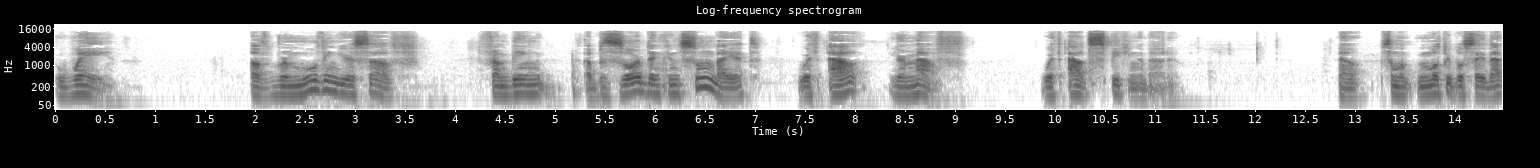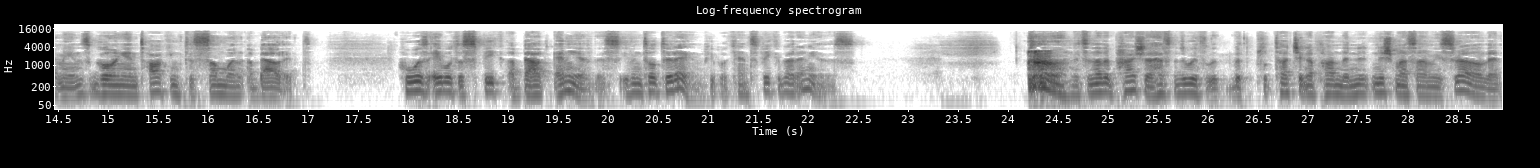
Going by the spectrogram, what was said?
way of removing yourself from being absorbed and consumed by it without your mouth, without speaking about it. Now, some, most people say that means going and talking to someone about it who was able to speak about any of this, even till today. People can't speak about any of this. it's another parsha that has to do with, with, with touching upon the Nishmas Am Yisrael that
